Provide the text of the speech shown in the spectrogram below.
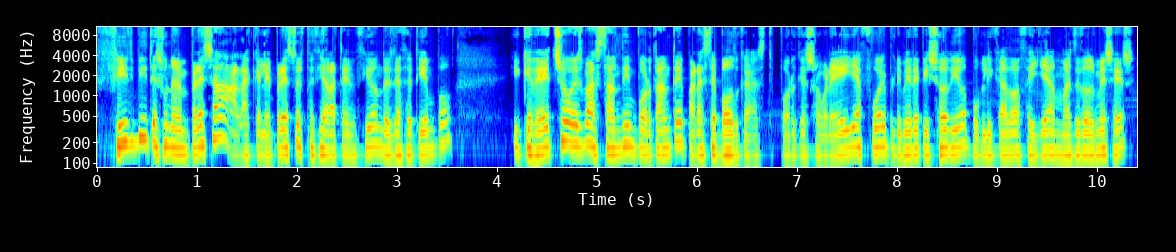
Fitbit es una empresa a la que le presto especial atención desde hace tiempo y que de hecho es bastante importante para este podcast, porque sobre ella fue el primer episodio publicado hace ya más de dos meses,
